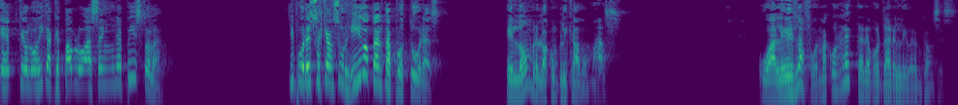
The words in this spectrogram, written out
eh, teológica que Pablo hace en una epístola. Y por eso es que han surgido tantas posturas. El hombre lo ha complicado más. ¿Cuál es la forma correcta de abordar el libro entonces?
